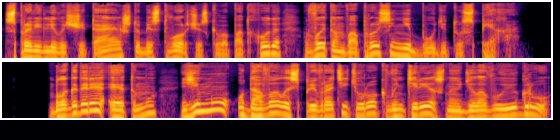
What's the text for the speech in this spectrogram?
справедливо считая, что без творческого подхода в этом вопросе не будет успеха. Благодаря этому ему удавалось превратить урок в интересную деловую игру,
